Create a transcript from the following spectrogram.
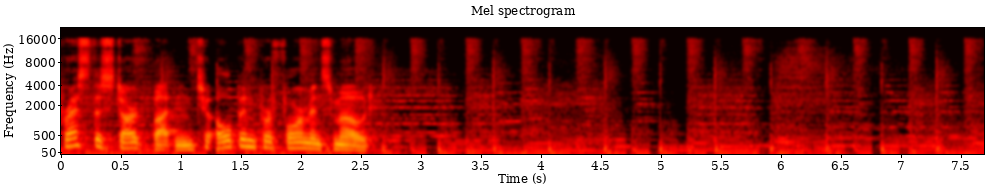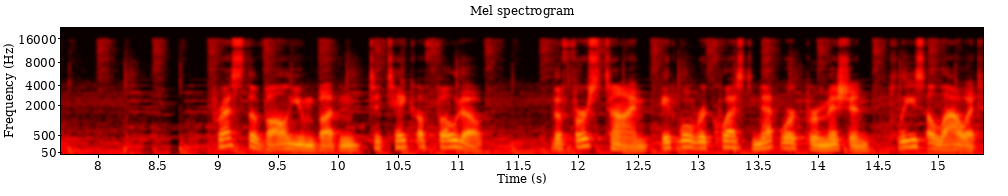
Press the Start button to open Performance Mode. press the volume button to take a photo. The first time, it will request network permission, please allow it.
